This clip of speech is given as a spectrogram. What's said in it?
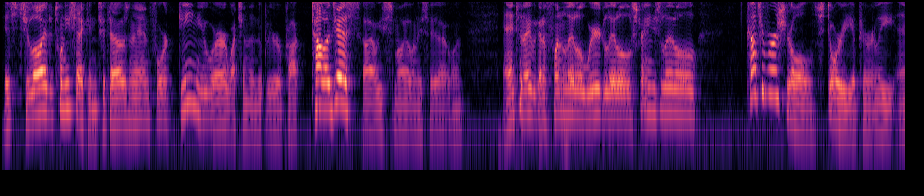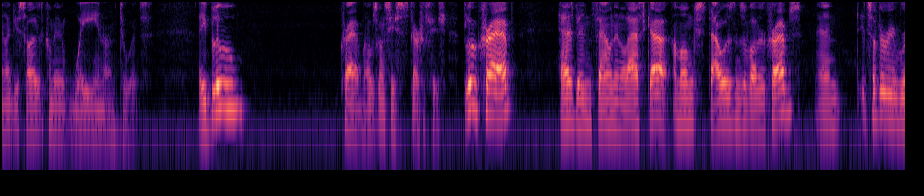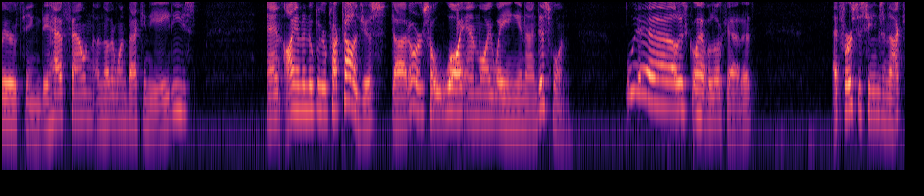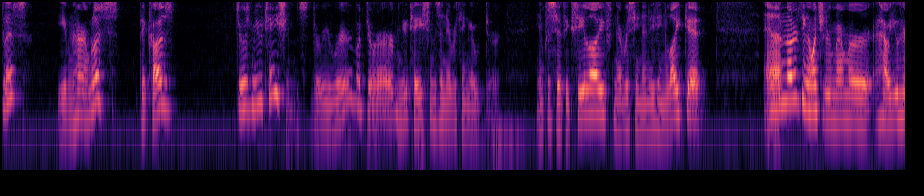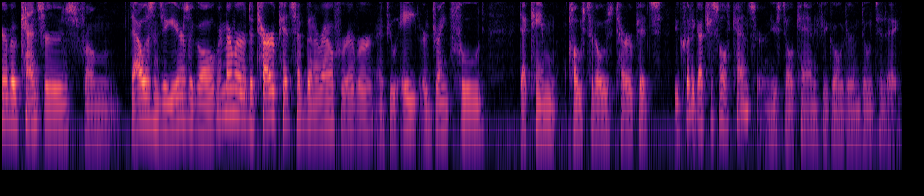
It's July the 22nd, 2014. You are watching the Nuclear Proctologist. I always smile when I say that one. And tonight we got a fun little, weird little, strange little, controversial story apparently, and I decided to come in and weigh in onto it. A blue crab, I was going to say starfish, blue crab has been found in Alaska amongst thousands of other crabs, and it's a very rare thing. They have found another one back in the 80s. And I am the nuclear proctologist.org, so why am I weighing in on this one? Well, let's go have a look at it. At first, it seems innocuous, even harmless, because there's mutations. Very rare, but there are mutations in everything out there. In Pacific sea life, never seen anything like it. And another thing I want you to remember how you hear about cancers from thousands of years ago. Remember, the tar pits have been around forever. And if you ate or drank food that came close to those tar pits, you could have got yourself cancer. And you still can if you go there and do it today.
